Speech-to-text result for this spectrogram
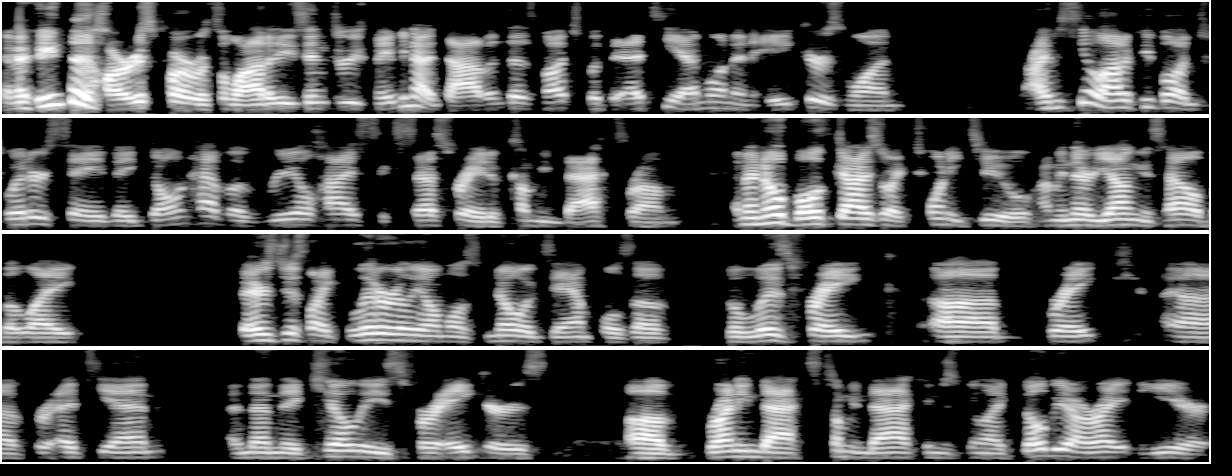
And I think the hardest part with a lot of these injuries, maybe not Dobbins as much, but the Etienne one and Akers one, I see a lot of people on Twitter say they don't have a real high success rate of coming back from. And I know both guys are like 22. I mean, they're young as hell, but like, there's just like literally almost no examples of the Lisfranc uh, break uh, for Etienne and then the Achilles for Akers of running backs coming back and just being like, they'll be all right in a year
